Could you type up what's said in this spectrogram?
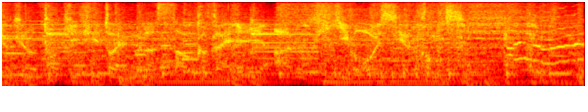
勇気の時人へ虚しさを抱えエリアある危機が生い茂る小道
